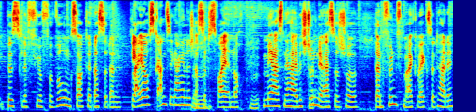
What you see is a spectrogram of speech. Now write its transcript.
ein bisschen für Verwirrung gesorgt hat, dass er dann gleich aufs Ganze gegangen ist. Also das war ja noch mehr als eine halbe Stunde, als er schon dann fünfmal gewechselt hatte.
